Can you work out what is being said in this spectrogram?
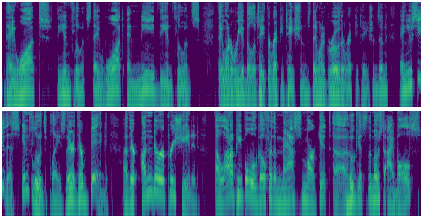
They want the influence. They want and need the influence. They want to rehabilitate the reputations. They want to grow their reputations. And and you see this influence plays. They're they're big. Uh, they're underappreciated. A lot of people will go for the mass market. Uh, who gets the most eyeballs?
